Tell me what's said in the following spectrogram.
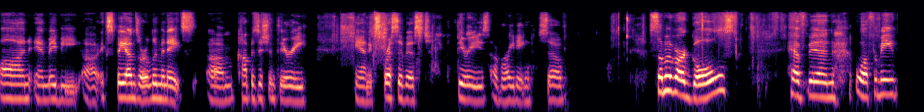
on and maybe uh, expands or illuminates um, composition theory and expressivist theories of writing. So some of our goals have been well for me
